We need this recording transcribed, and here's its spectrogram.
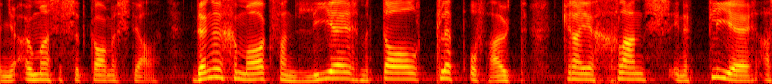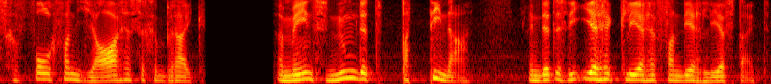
en jou ouma se sitkamerstel. Dinge gemaak van leer, metaal, klip of hout kry 'n glans en 'n kleur as gevolg van jare se gebruik. 'n Mens noem dit patina en dit is die erekleure van deurleeftyd.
